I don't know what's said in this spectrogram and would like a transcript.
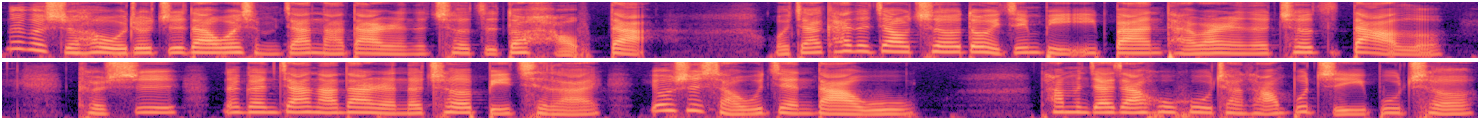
那个时候我就知道为什么加拿大人的车子都好大，我家开的轿车都已经比一般台湾人的车子大了，可是那跟加拿大人的车比起来，又是小巫见大巫。他们家家户户常常不止一部车，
